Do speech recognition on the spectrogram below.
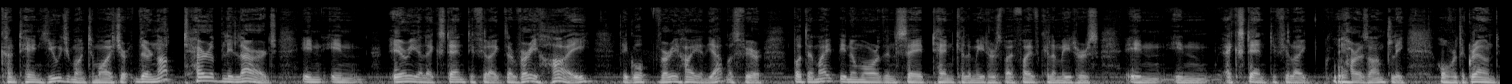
contain huge amount of moisture. They're not terribly large in in aerial extent, if you like. They're very high. They go up very high in the atmosphere, but they might be no more than say ten kilometres by five kilometres in in extent, if you like, yeah. horizontally over the ground.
